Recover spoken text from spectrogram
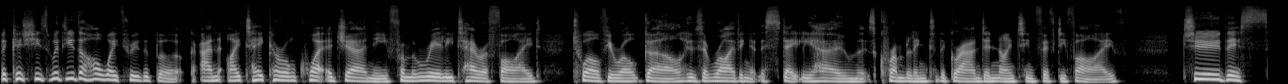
because she's with you the whole way through the book. And I take her on quite a journey from a really terrified 12 year old girl who's arriving at this stately home that's crumbling to the ground in 1955 to this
